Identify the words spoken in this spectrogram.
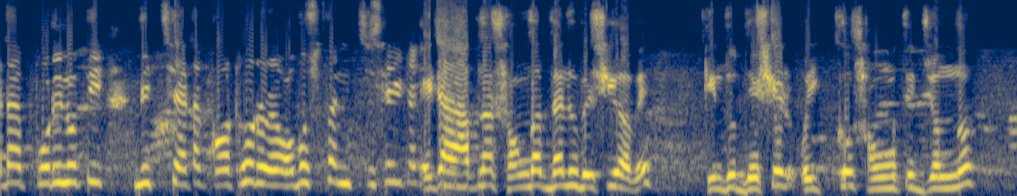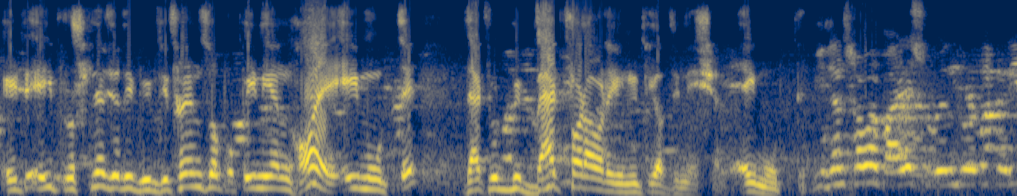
একটা পরিণতি নিচ্ছে একটা কঠোর অবস্থা নিচ্ছে সেইটা এটা আপনার সংবাদ ভ্যালু বেশি হবে। কিন্তু দেশের ঐক্য সংহতির জন্য এটা এই প্রশ্নে যদি ডিফারেন্স অফ ওপিনিয়ন হয় এই মুহূর্তে that would be bad for our unity of the nation এই মুহূর্তে। বিধানসভার বাইরে শুভেন্দু অধিকারী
